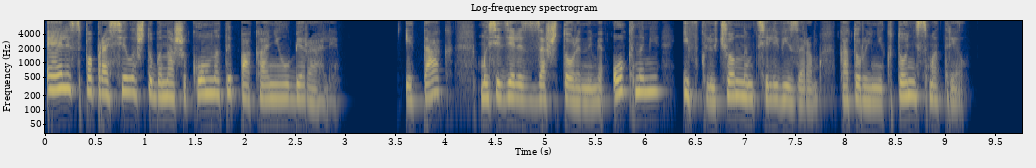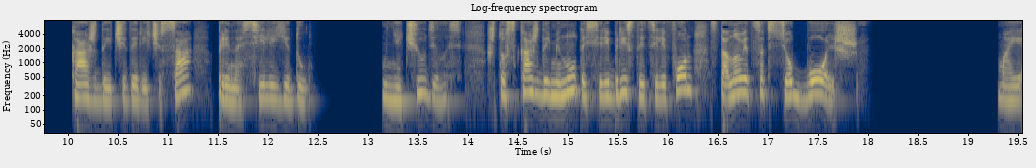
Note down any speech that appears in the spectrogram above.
Элис попросила, чтобы наши комнаты пока не убирали. Итак, мы сидели с зашторенными окнами и включенным телевизором, который никто не смотрел. Каждые четыре часа приносили еду. Мне чудилось, что с каждой минутой серебристый телефон становится все больше. Мои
